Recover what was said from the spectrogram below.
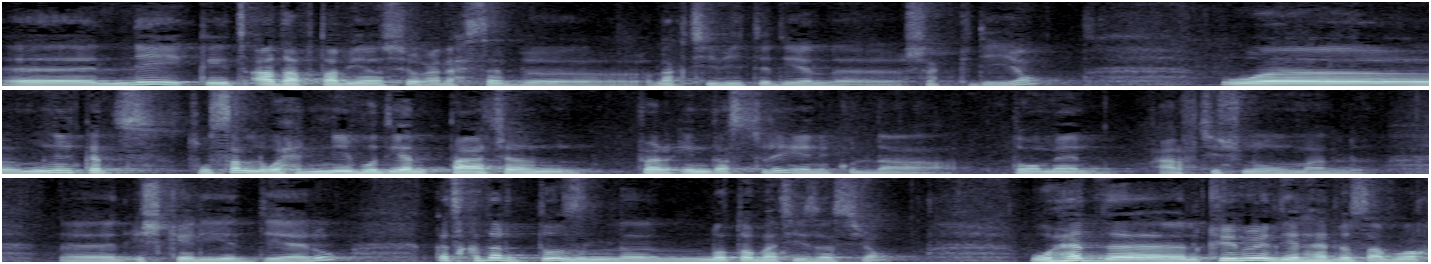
آه، اللي كيتادابتا bien sûr على حساب l'activité ديال آه، chaque client ومنين كتوصل لواحد ال niveau ديال pattern per industry يعني كل domaine عرفتي شنو هما آه، الإشكاليات ديالو. كتقدر دوز l'automatisation وهاد ال cumul ديال هاد le savoir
